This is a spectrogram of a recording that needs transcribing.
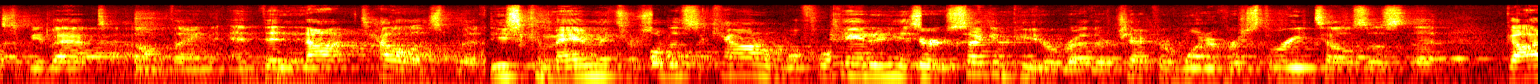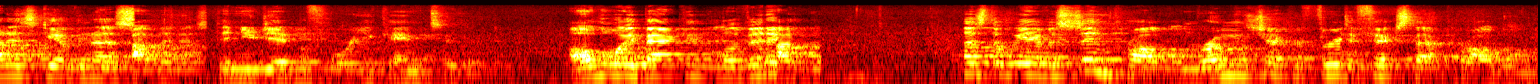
to be baptized something and then not tell us. But these commandments are hold us accountable for. His second peter rather chapter 1 and verse 3 tells us that god has given us godliness than you did before you came to it. All the way back in leviticus that we have a sin problem. Romans chapter 3 to fix that problem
